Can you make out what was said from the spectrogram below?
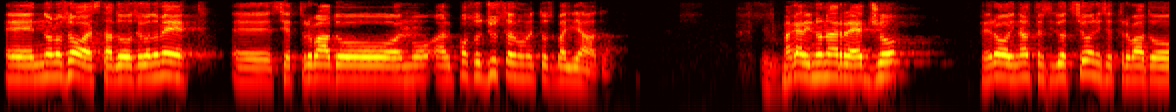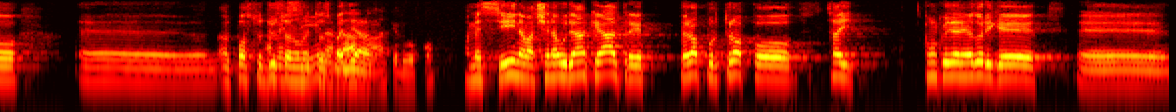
eh, non lo so, è stato secondo me eh, si è trovato al, al, posto giusto al momento sbagliato. Mm. Magari non a Reggio, però in altre situazioni si è trovato eh, al posto giusto Messina, al momento sbagliato. Anche dopo. A Messina, ma ce ne ha avute anche altre che però purtroppo, sai, comunque gli allenatori che eh,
